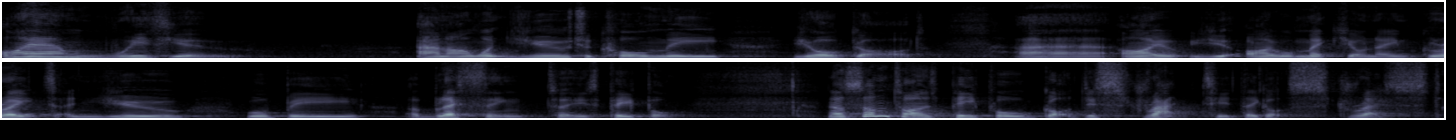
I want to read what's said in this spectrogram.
I am with you, and I want you to call me your God. Uh, I, you, I will make your name great, and you will be a blessing to his people. Now, sometimes people got distracted, they got stressed,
